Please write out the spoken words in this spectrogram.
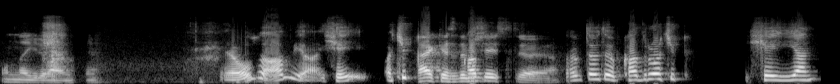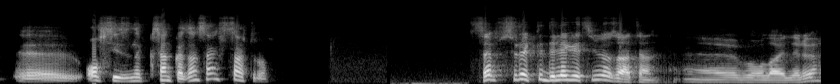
Onunla ilgili var mı? E oldu abi ya. Şey açık. Herkes de bir şey istiyor ya. Tabii tabii tabii. Kadro açık. Şey yiyen e, off season'ı sen kazan sen starter ol. Hep sürekli dile getiriyor zaten e, bu olayları.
